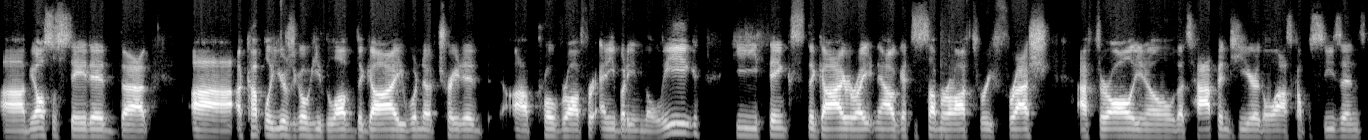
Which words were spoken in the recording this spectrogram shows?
Um, he also stated that uh, a couple of years ago, he loved the guy. He wouldn't have traded uh, Provorov for anybody in the league. He thinks the guy right now gets a summer off to refresh after all you know that's happened here the last couple seasons.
